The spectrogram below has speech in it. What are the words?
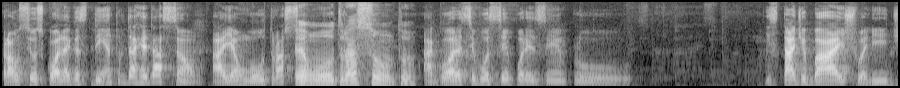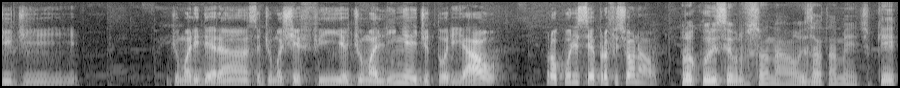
para os seus colegas dentro da redação. Aí é um outro assunto. É um outro assunto. Agora, se você, por exemplo, está debaixo ali de, de, de uma liderança, de uma chefia, de uma linha editorial, procure ser profissional. Procure ser profissional, exatamente. Porque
